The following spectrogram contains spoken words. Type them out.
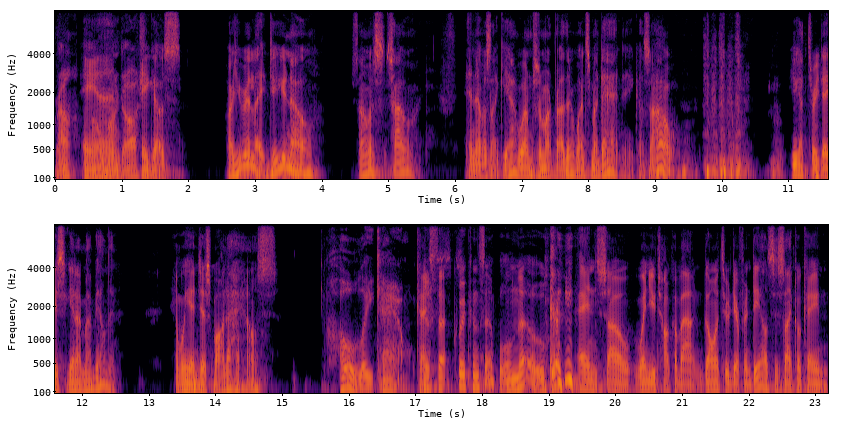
Right. And oh my gosh. he goes, "Are you related? Do you know so and so?" And I was like, "Yeah, one's my brother, one's my dad." And he goes, "Oh, you got three days to get out of my building." And we had just bought a house. Holy cow. Okay. Just that quick and simple. No. and so when you talk about going through different deals, it's like, okay, you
